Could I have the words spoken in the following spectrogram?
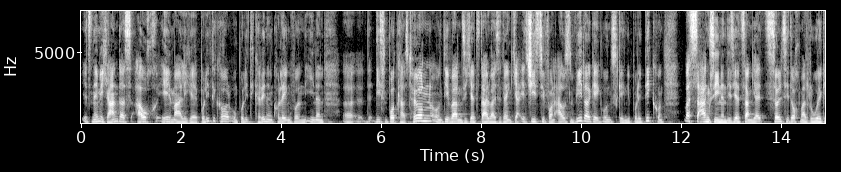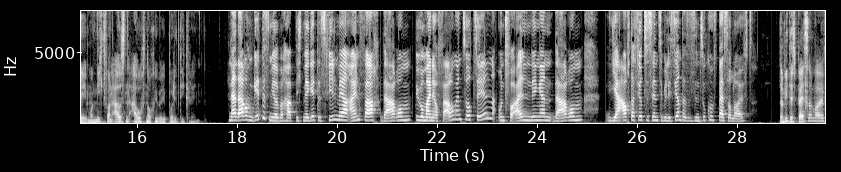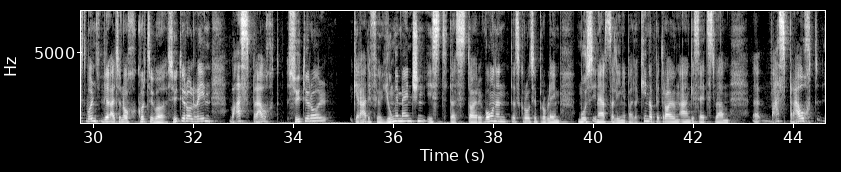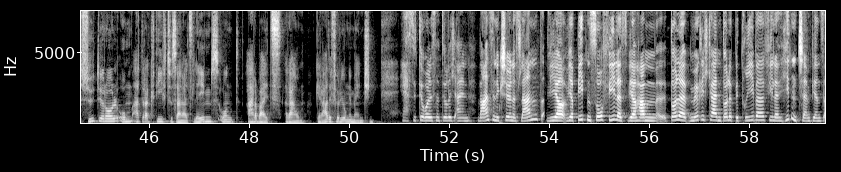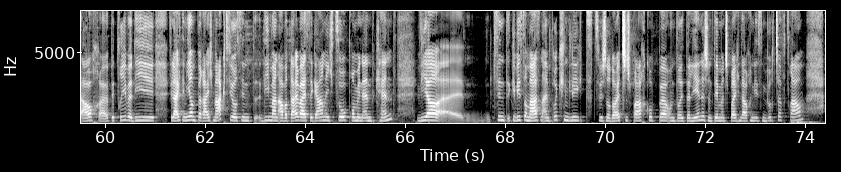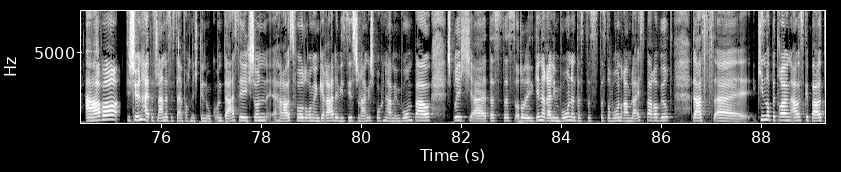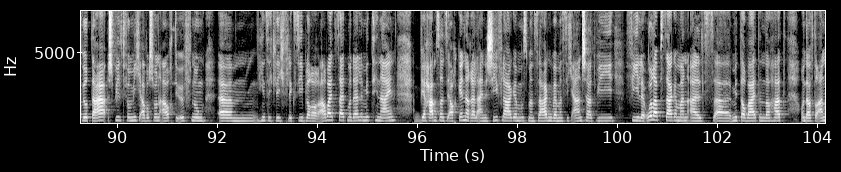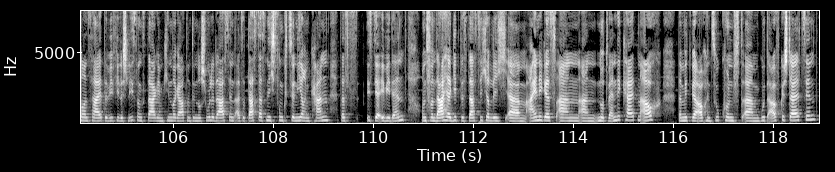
Jetzt nehme ich an, dass auch ehemalige Politiker und Politikerinnen, Kollegen von Ihnen äh, diesen Podcast hören und die werden sich jetzt teilweise denken, ja, jetzt schießt sie von außen wieder gegen uns, gegen die Politik. Und was sagen Sie ihnen, die jetzt sagen, ja, jetzt soll sie doch mal Ruhe geben und nicht von außen auch noch über die Politik reden? Na, darum geht es mir überhaupt nicht. Mir geht es vielmehr einfach darum, über meine Erfahrungen zu erzählen und vor allen Dingen darum, ja, auch dafür zu sensibilisieren, dass es in Zukunft besser läuft. Damit es besser läuft, wollen wir also noch kurz über Südtirol reden. Was braucht Südtirol? Gerade für junge Menschen ist das teure Wohnen das große Problem, muss in erster Linie bei der Kinderbetreuung angesetzt werden. Äh, was braucht Südtirol, um attraktiv zu sein als Lebens- und Arbeitsraum, gerade für junge Menschen? Ja, Südtirol ist natürlich ein wahnsinnig schönes Land. Wir, wir bieten so vieles. Wir haben äh, tolle Möglichkeiten, tolle Betriebe, viele Hidden Champions auch, äh, Betriebe, die vielleicht in ihrem Bereich Marktführer sind, die man aber teilweise gar nicht so prominent kennt. Wir äh, sind gewissermaßen ein Brückenglied zwischen der deutschen Sprachgruppe und der italienischen und dementsprechend auch in diesem Wirtschaftsraum. Aber die Schönheit des Landes ist einfach nicht genug. Und da sehe ich schon Herausforderungen, gerade wie Sie es schon angesprochen haben, im Wohnbau, sprich, äh, dass das, oder generell im Wohnen, dass, das, dass der Wohnraum leistbarer wird, dass äh, Kinderbetreuung ausgebaut wird. Da spielt für mich aber schon auch die Öffnung ähm, hinsichtlich flexiblerer Arbeitszeitmodelle mit hinein. Wir haben sonst ja auch generell eine Schieflage, muss man sagen, wenn man sich anschaut, wie viele Urlaubstage man als äh, Mitarbeitender hat und auf der anderen Seite, wie viele Schließungstage im Kindergarten und in der Schule da sind. Also, dass das nicht funktionieren kann, das ist ja evident. Und von daher gibt es da sicherlich ähm, einiges an, an Notwendigkeiten auch, damit wir auch in Zukunft ähm, gut aufgestellt sind.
